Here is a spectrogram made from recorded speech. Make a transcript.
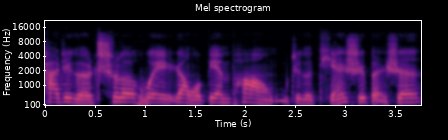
它这个吃了会让我变胖，这个甜食本身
